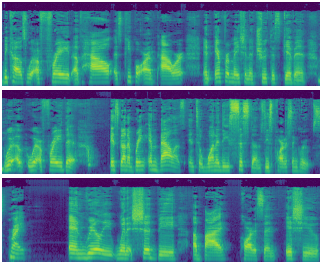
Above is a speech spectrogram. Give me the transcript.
because we're afraid of how, as people are empowered and information and truth is given, we're, uh, we're afraid that it's going to bring imbalance into one of these systems, these partisan groups. Right. And really, when it should be a bipartisan issue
